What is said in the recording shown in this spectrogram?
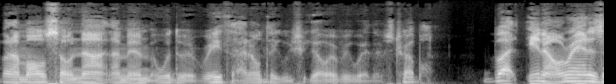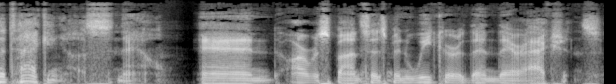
but I'm also not. I mean, with the Aretha, I don't think we should go everywhere there's trouble. But, you know, Iran is attacking us now, and our response has been weaker than their actions.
